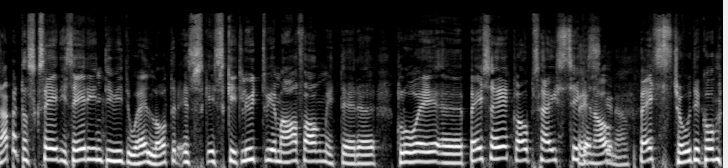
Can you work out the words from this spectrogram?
Eben, das sehe ich sehr individuell, oder? Es, es gibt Leute wie am Anfang mit der äh, Chloe äh, Besset, glaube ich, heisst sie, Bess, genau. genau. Bess, Entschuldigung,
